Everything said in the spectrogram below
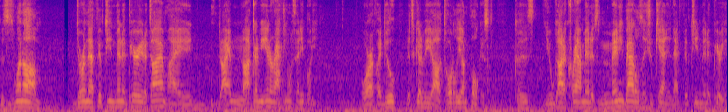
this is when um during that 15 minute period of time I I'm not going to be interacting with anybody. Or if I do, it's going to be uh, totally unfocused. Because you got to cram in as many battles as you can in that 15 minute period.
